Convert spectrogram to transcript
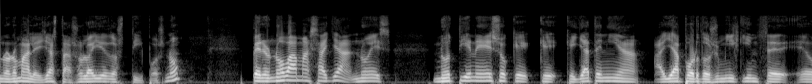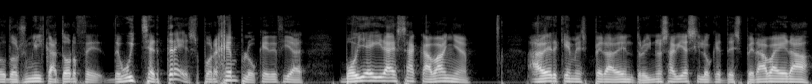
normales, ya está. Solo hay de dos tipos, ¿no? Pero no va más allá, no es. No tiene eso que, que, que ya tenía allá por 2015 eh, o 2014 The Witcher 3, por ejemplo, que decía, voy a ir a esa cabaña a ver qué me espera dentro y no sabía si lo que te esperaba era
